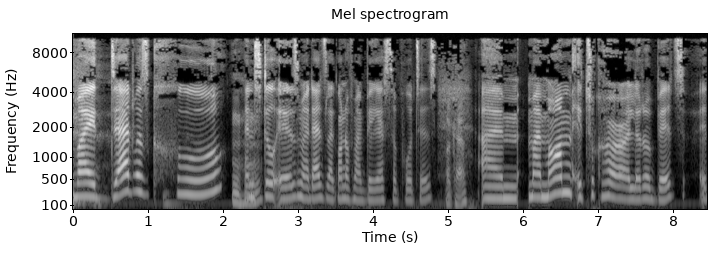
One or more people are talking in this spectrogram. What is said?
my dad was cool Mm-hmm. and still is. My dad's like one of my biggest supporters. Okay. Um, my mom, it took her a little bit uh,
